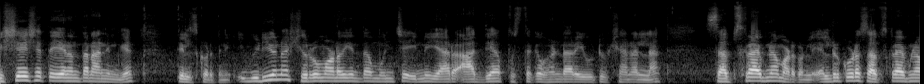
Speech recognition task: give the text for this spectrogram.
ವಿಶೇಷತೆ ಏನಂತ ನಾನು ನಿಮಗೆ ತಿಳಿಸ್ಕೊಡ್ತೀನಿ. ಈ ವಿಡಿಯೋನ ಶುರು ಮಾಡೋದಕ್ಕಿಂತ ಮುಂಚೆ ಇನ್ನೂ ಯಾರು ಆದ್ಯ ಪುಸ್ತಕ ಭಂಡಾರ ಯೂಟ್ಯೂಬ್ ಚಾನಲ್ನ ಸಬ್ಸ್ಕ್ರೈಬ್ನ ಮಾಡ್ಕೊಳ್ಳಿ. ಎಲ್ಲರೂ ಕೂಡ ಸಬ್ಸ್ಕ್ರೈಬ್ನ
